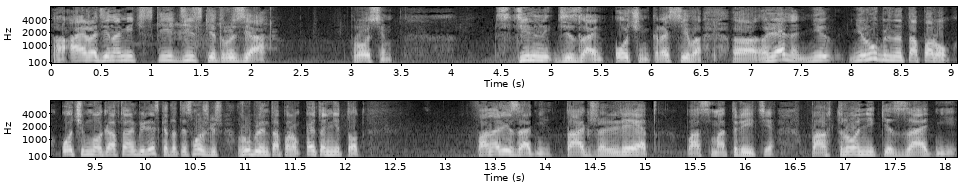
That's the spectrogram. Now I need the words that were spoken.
А, аэродинамические диски, друзья. Просим. Стильный дизайн, очень красиво. А, реально не, не рубленый топором. Очень много автомобилей есть, когда ты смотришь, говоришь, рубленый топором. Это не тот. Фонари задние, также LED. Посмотрите, пахтроники задние,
